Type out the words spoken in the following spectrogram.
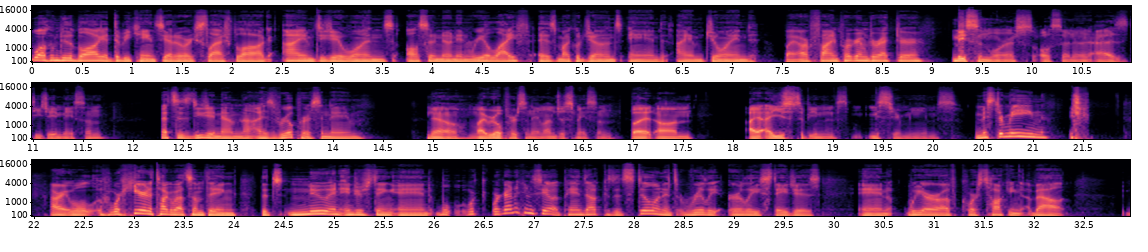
Welcome to the blog at wknc.org slash blog. I am DJ Ones, also known in real life as Michael Jones, and I am joined by our fine program director. Mason Morris, also known as DJ Mason. That's his DJ name, not his real person name. No, my real person name. I'm just Mason. But um, I, I used to be Mr. Memes. Mr. Mean. All right, well, we're here to talk about something that's new and interesting, and we're, we're going to see how it pans out because it's still in its really early stages. And we are, of course, talking about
